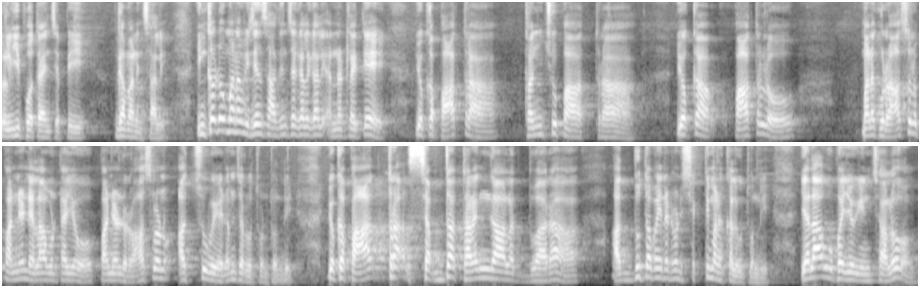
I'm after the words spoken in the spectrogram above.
తొలగిపోతాయని చెప్పి గమనించాలి. ఇంకనూ మనం విజయం సాధించగలగాలి అన్నట్లయితే ఈ యొక్క పాత్ర కంచు పాత్ర యొక్క పాత్రలో మనకు రాసులు పన్నెండు ఎలా ఉంటాయో పన్నెండు రాసులను అచ్చు వేయడం జరుగుతుంటుంది. ఈ యొక్క పాత్ర శబ్ద తరంగాల ద్వారా అద్భుతమైనటువంటి శక్తి మనకు కలుగుతుంది. ఎలా ఉపయోగించాలో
